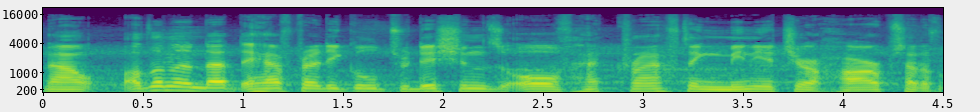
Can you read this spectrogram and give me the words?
Now, other than that, they have pretty cool traditions of crafting miniature harps out of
